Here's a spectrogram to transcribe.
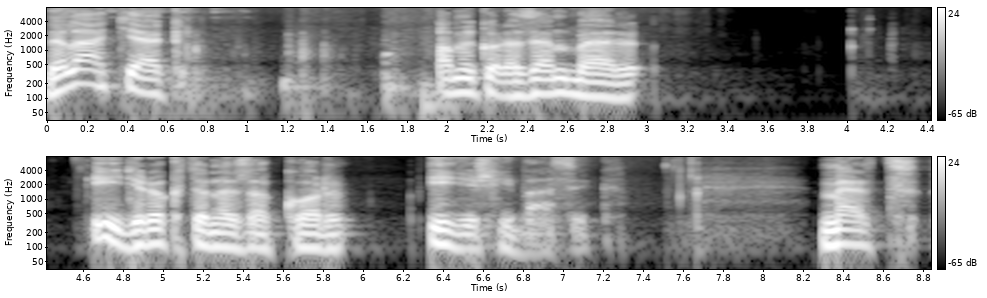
De látják, amikor az ember így rögtönöz, akkor így is hibázik. Mert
